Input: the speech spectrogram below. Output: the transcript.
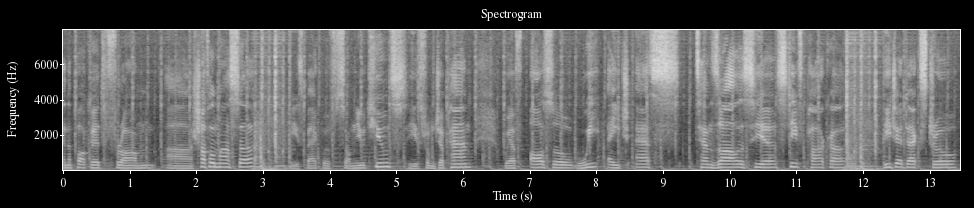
in the pocket from uh, Shufflemaster. He's back with some new tunes. He's from Japan. We have also VHS, Tenzal is here, Steve Parker, DJ Dextro,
